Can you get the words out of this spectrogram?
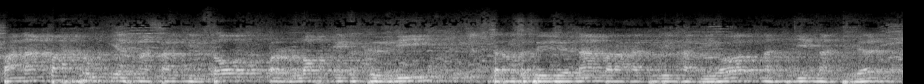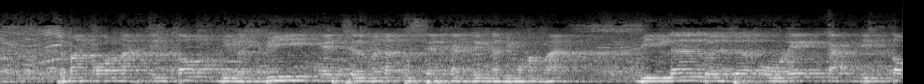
Panampah rupiah masal binto perlu ekegeli sarang sedayana para hadirin hadirat nahdiin nahdiat cuman konah itu dilebih eja menak Gusti Kanjeng Nabi Muhammad. Bila beda orang kak dinto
